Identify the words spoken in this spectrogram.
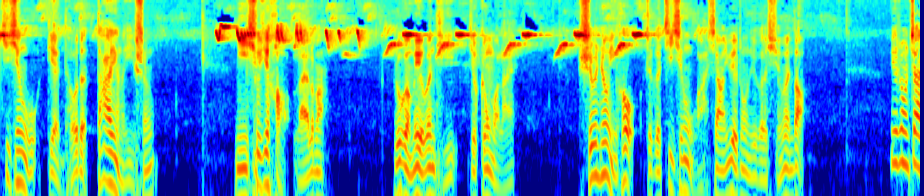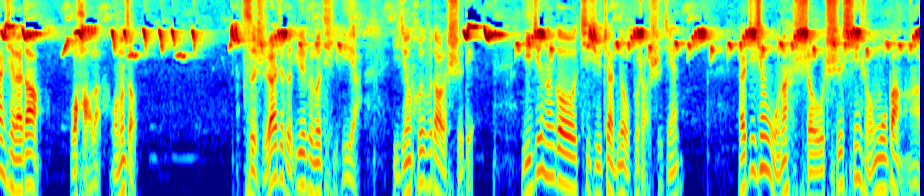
季青武点头的答应了一声。你休息好来了吗？如果没有问题，就跟我来。十分钟以后，这个季青武啊向岳仲这个询问道。岳仲站起来道：“我好了，我们走。”此时啊，这个岳仲的体力啊已经恢复到了十点，已经能够继续战斗不少时间。而季青武呢，手持新手木棒啊，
